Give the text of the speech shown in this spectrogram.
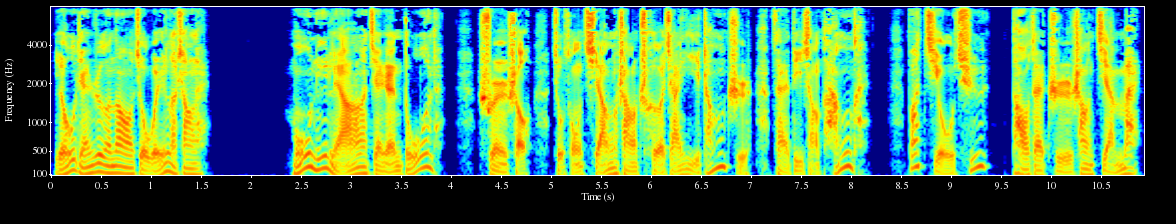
有点热闹就围了上来。母女俩见人多了，顺手就从墙上扯下一张纸，在地上摊开，把酒曲倒在纸上贱卖。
